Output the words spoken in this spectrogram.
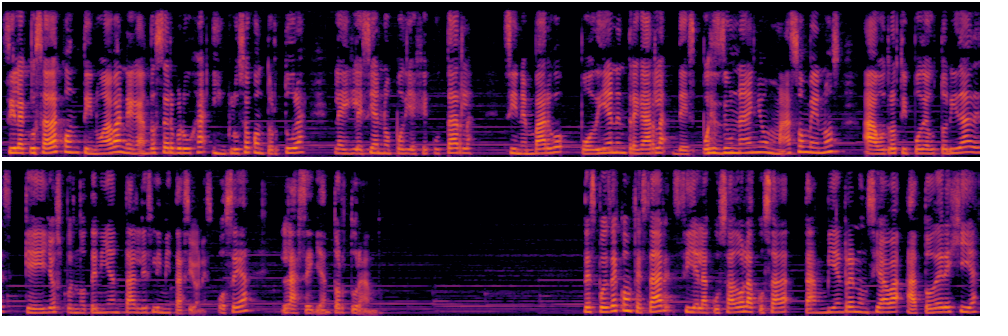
Si la acusada continuaba negando ser bruja, incluso con tortura, la iglesia no podía ejecutarla. Sin embargo, podían entregarla después de un año más o menos a otro tipo de autoridades que ellos pues no tenían tales limitaciones, o sea, la seguían torturando. Después de confesar, si el acusado o la acusada también renunciaba a toda herejía,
